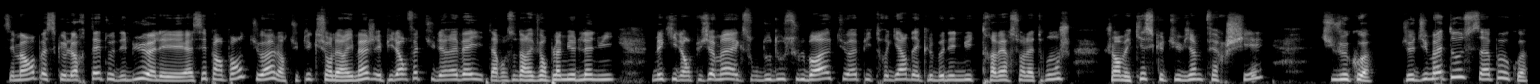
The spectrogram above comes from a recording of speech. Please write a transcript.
C'est marrant parce que leur tête, au début, elle est assez pimpante, tu vois. Alors, tu cliques sur leur image et puis là, en fait, tu les réveilles. T'as l'impression d'arriver en plein milieu de la nuit. Le mec, il est en pyjama avec son doudou sous le bras, tu vois, puis il te regarde avec le bonnet de nuit de travers sur la tronche. Genre, mais qu'est-ce que tu viens me faire chier? Tu veux quoi? Je veux du matos, ça va pas ou quoi?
